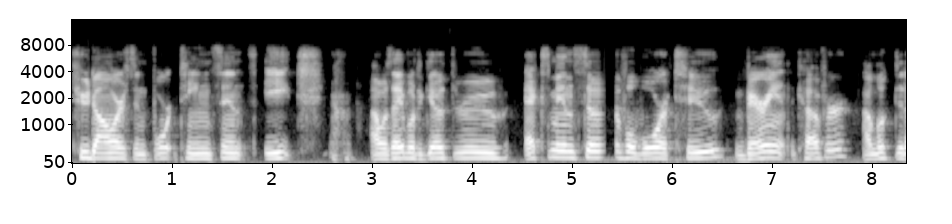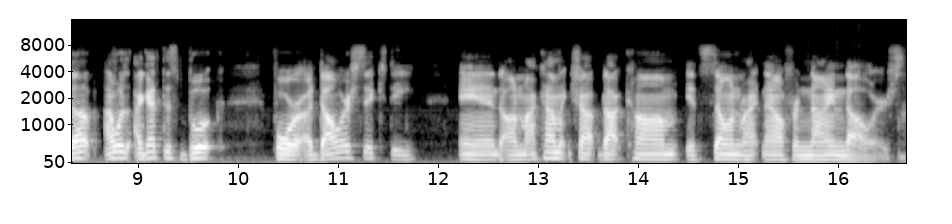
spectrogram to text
two dollars and fourteen cents each. I was able to go through X Men Civil War two variant cover. I looked it up. I was I got this book for a dollar sixty, and on mycomicshop.com it's selling right now for nine dollars.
